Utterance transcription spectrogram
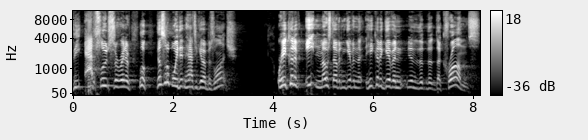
The absolute surrender. Look, this little boy didn't have to give up his lunch. Or he could have eaten most of it and given the, he could have given you know, the, the, the crumbs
